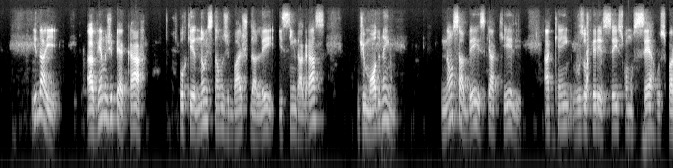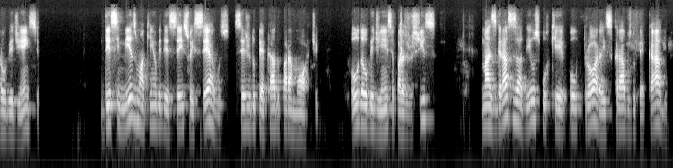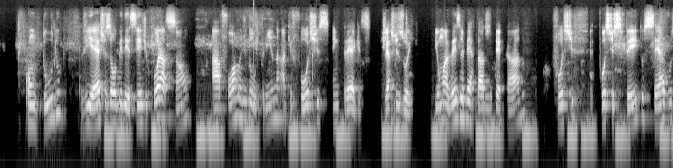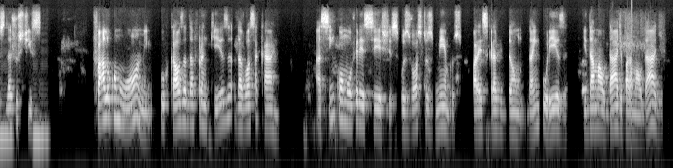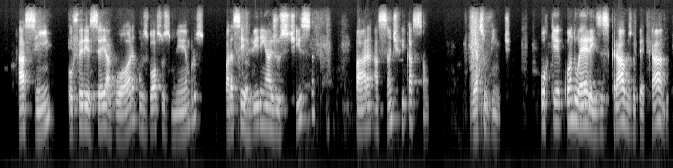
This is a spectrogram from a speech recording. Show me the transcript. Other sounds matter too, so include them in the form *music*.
E daí? Havemos de pecar porque não estamos debaixo da lei e sim da graça? De modo nenhum. Não sabeis que aquele a quem vos ofereceis como servos para obediência, desse mesmo a quem obedeceis sois servos, seja do pecado para a morte, ou da obediência para a justiça? Mas graças a Deus, porque outrora escravos do pecado, contudo, viestes a obedecer de coração à forma de doutrina a que fostes entregues. Verso 18. E uma vez libertados do pecado, foste, fostes feitos servos da justiça. Falo como homem por causa da franqueza da vossa carne. Assim como oferecestes os vossos membros para a escravidão da impureza e da maldade para a maldade, assim oferecei agora os vossos membros para servirem à justiça para a santificação. Verso 20. Porque quando éreis escravos do pecado,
